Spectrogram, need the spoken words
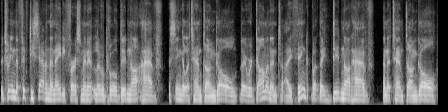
between the 57th and 81st minute, Liverpool did not have a single attempt on goal. They were dominant, I think, but they did not have an attempt on goal.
